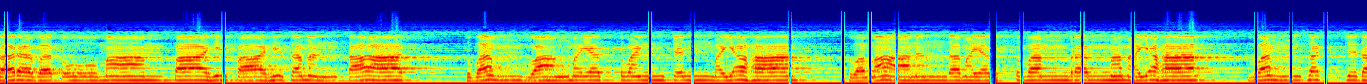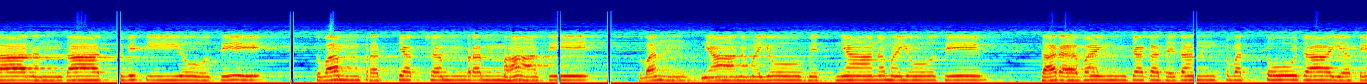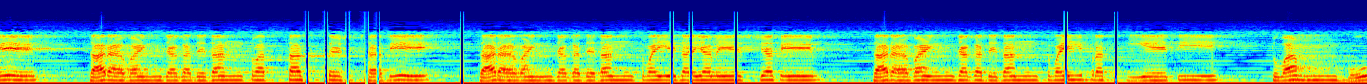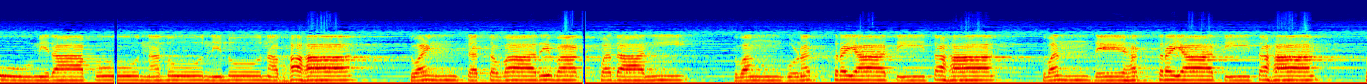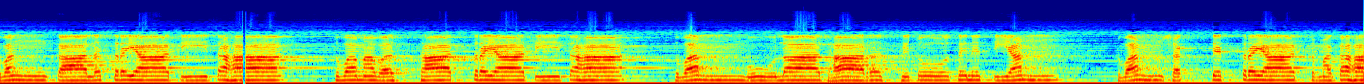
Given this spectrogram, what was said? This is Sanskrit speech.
सर्वतो माम् पाहि पाहि समन्तात्। त्वम् वाङ्मयस्त्वम् चिन्मयः। त्वमानन्दमयस्त्वम् ब्रह्ममयः। त्वम् सच्चिदानन्दाद्वितीयोऽसि। त्वम् प्रत्यक्षम् ब्रह्मासि। त्वम् ज्ञानमयो विज्ञानमयोऽसि। सर्वम् जगदिदम् त्वत्तो जायते सर्वम् जगदिदम् त्वत्तस्तिष्ठति सर्वम् जगदिदम् त्वयि दयमेष्यति सर्वम् जगदिदम् त्वयि प्रत्येति त्वम् भूमिरापो नलो निलो नभः त्वम् चत्वारि वाक्पदानि त्वम् गुणत्रयातीतः त्वम् देहत्रयातीतः त्वम् कालत्रयातीतः त्वमवस्थात्रयातीतः त्वम् मूलाधारस्थितोऽसि नित्यम् त्वम् शक्तित्रयात्मकः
